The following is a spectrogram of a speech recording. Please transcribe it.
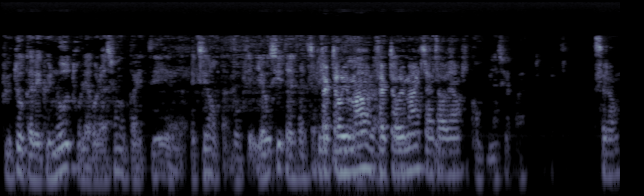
plutôt qu'avec une autre où les relations n'ont pas été excellentes. Donc il y a aussi le facteur humain, le facteur humain qui intervient. Qui compte, bien sûr, Excellent.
